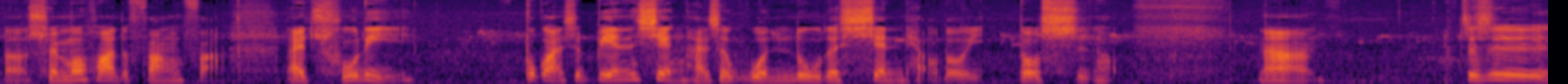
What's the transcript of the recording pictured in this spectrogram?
呃水墨画的方法来处理，不管是边线还是纹路的线条都都是哦。那这是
